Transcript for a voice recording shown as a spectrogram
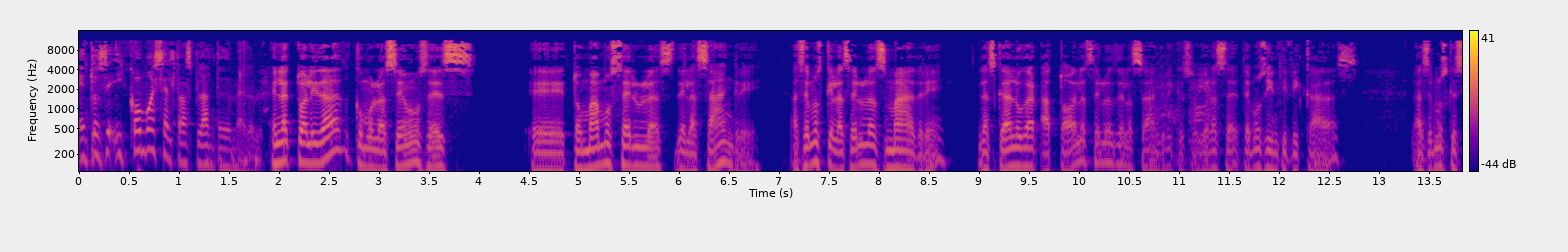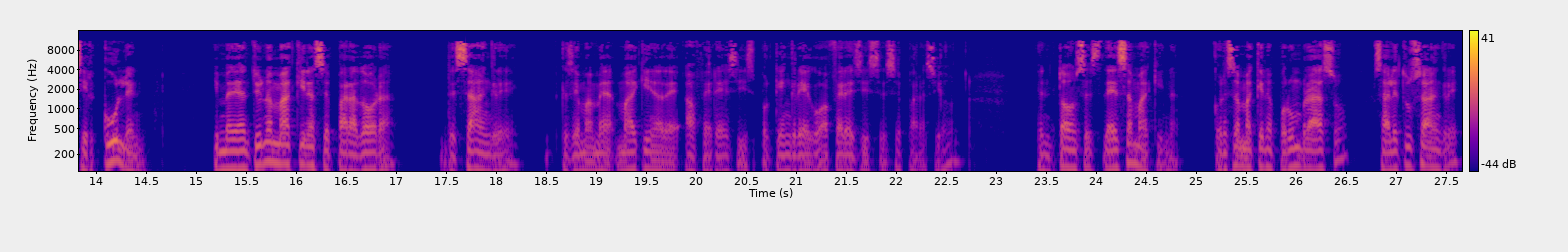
Entonces, ¿y cómo es el trasplante de médula? En la actualidad, como lo hacemos es, eh, tomamos células de la sangre, hacemos que las células madre, las que dan lugar a todas las células de la sangre, que son, ya las tenemos identificadas, hacemos que circulen y mediante una máquina separadora de sangre, que se llama ma- máquina de aferesis, porque en griego aferesis es separación. Entonces, de esa máquina, con esa máquina por un brazo, sale tu sangre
